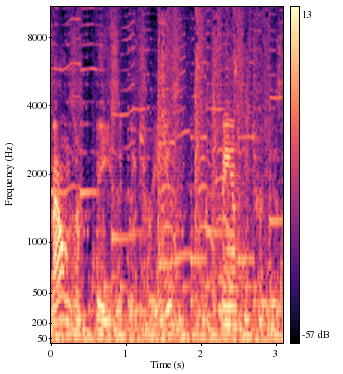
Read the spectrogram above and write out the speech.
mountains are basically trees. Fancy trees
